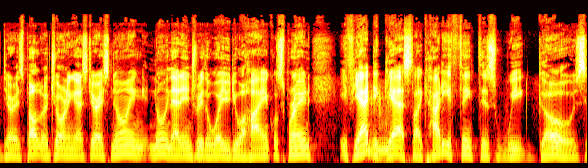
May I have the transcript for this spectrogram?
Darius Butler joining us. Darius, knowing knowing that injury the way you do a high ankle sprain, if you had Mm-hmm. to guess, like how do you think this week goes?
